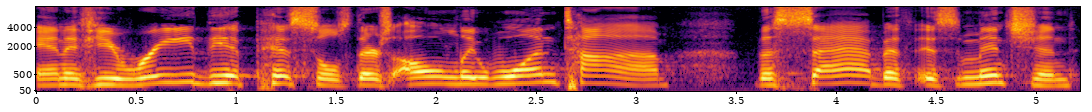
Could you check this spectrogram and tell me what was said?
And if you read the epistles, there's only one time the Sabbath is mentioned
